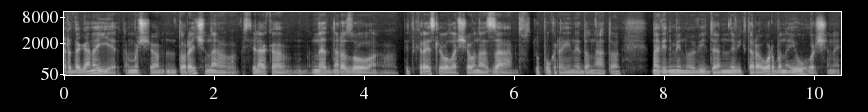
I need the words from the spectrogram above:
Ердогана є, тому що Туреччина всіляка неодноразово підкреслювала, що вона за вступ України до НАТО, на відміну від е, Віктора Орбана і Угорщини.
